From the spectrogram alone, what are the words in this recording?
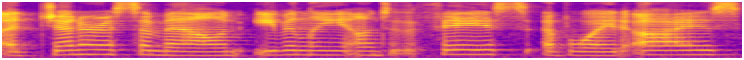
a generous amount evenly onto the face, avoid eyes,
